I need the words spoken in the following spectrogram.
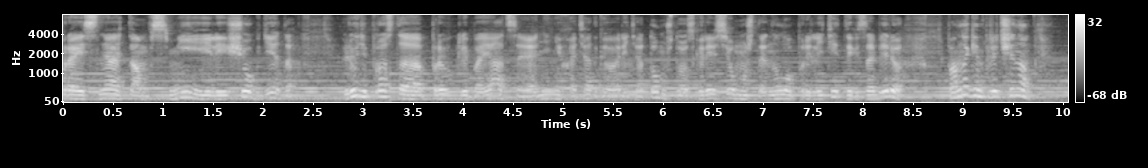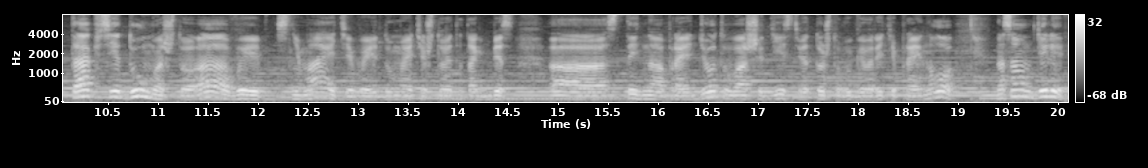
прояснять там в СМИ или еще где-то. Люди просто привыкли бояться, и они не хотят говорить о том, что, скорее всего, может, НЛО прилетит их заберет. По многим причинам так все думают, что а, вы снимаете, вы думаете, что это так без э, стыдно пройдет ваши действия, то, что вы говорите про НЛО. На самом деле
